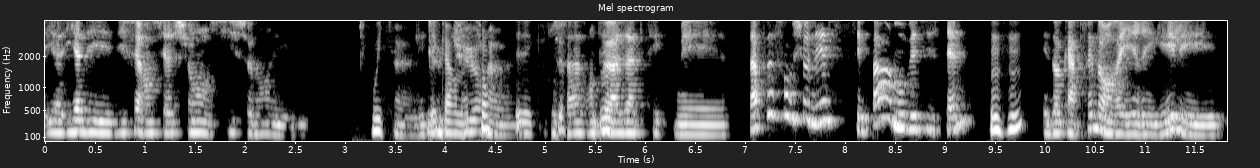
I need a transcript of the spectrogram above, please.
il y a, y a, des différenciations aussi selon les, oui, euh, les, cultures, euh, et les cultures. Tout ça, on peut mm. adapter. Mais ça peut fonctionner, c'est pas un mauvais système. Mm-hmm. Et donc après, ben, on va irriguer les,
